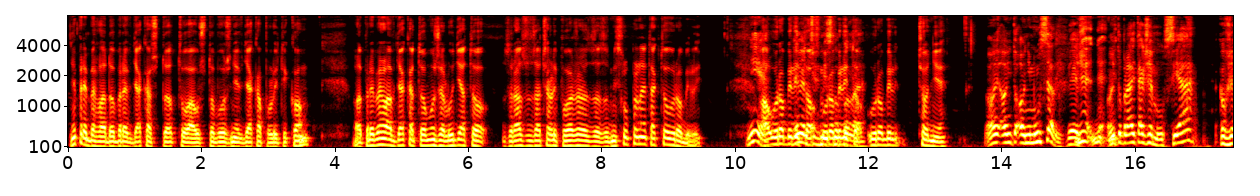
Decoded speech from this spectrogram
neprebehla dobre vďaka štátu a už to nie vďaka politikom, ale prebehla vďaka tomu, že ľudia to zrazu začali považovať za zmysluplné, tak to urobili. Nie, a urobili neviem, to, urobili to, urobili, čo nie? Oni, oni to oni museli, vieš. Nie, nie, oni to brali tak, že musia, akože,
